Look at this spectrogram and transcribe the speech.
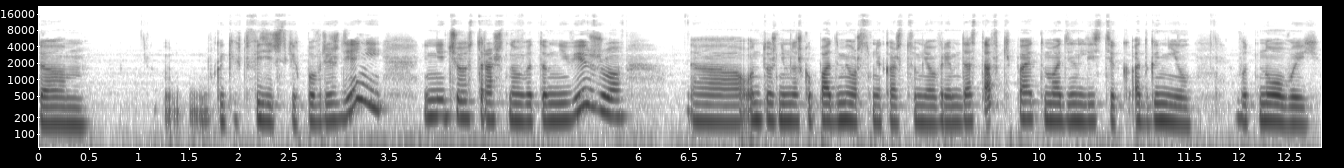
э, каких-то физических повреждений. Ничего страшного в этом не вижу. Э, он тоже немножко подмерз, мне кажется, у меня во время доставки, поэтому один листик отгнил. Вот новый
